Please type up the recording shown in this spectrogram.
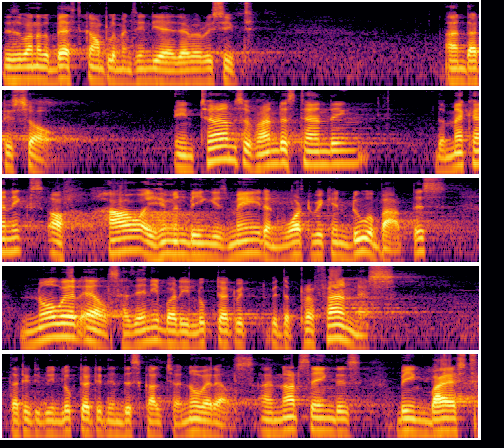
This is one of the best compliments India has ever received. And that is so. In terms of understanding the mechanics of how a human being is made and what we can do about this, Nowhere else has anybody looked at it with the profoundness that it has been looked at it in this culture, nowhere else. I'm not saying this being biased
